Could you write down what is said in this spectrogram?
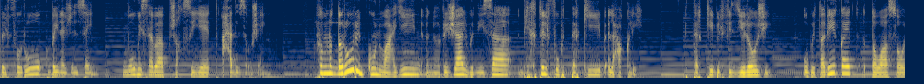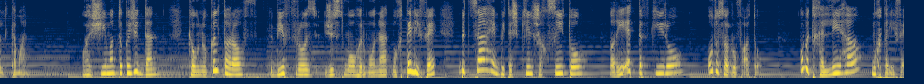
بالفروق بين الجنسين مو بسبب شخصية أحد الزوجين. فمن الضروري نكون واعيين أنه الرجال والنساء بيختلفوا بالتركيب العقلي التركيب الفيزيولوجي وبطريقة التواصل كمان. وهالشي منطقي جدا كونه كل طرف بيفرز جسمه هرمونات مختلفة بتساهم بتشكيل شخصيته طريقة تفكيره وتصرفاته وبتخليها مختلفة.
